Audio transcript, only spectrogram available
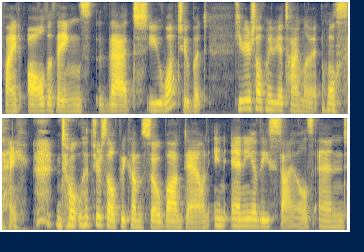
find all the things that you want to. But give yourself maybe a time limit, we'll say. Don't let yourself become so bogged down in any of these styles and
